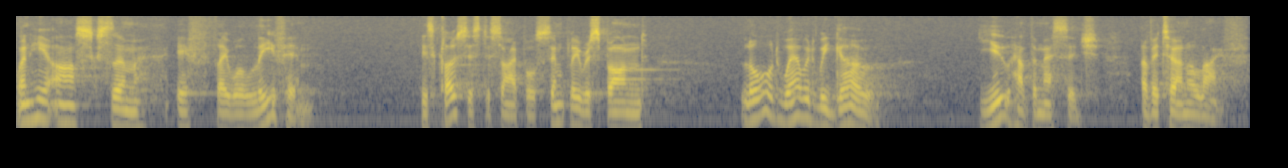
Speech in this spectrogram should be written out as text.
when he asks them if they will leave him, his closest disciples simply respond, Lord, where would we go? You have the message of eternal life.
